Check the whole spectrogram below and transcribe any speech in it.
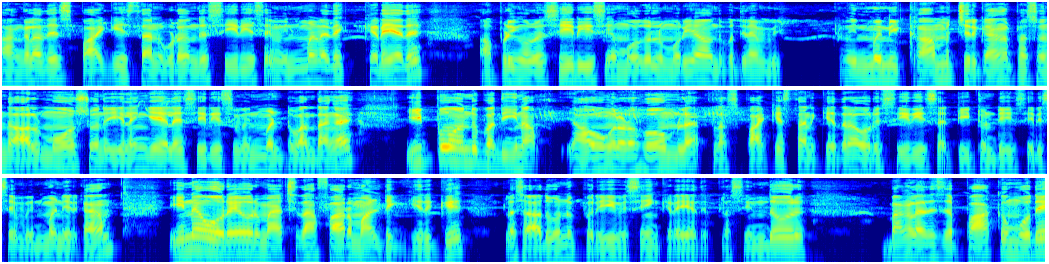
பங்களாதேஷ் பாகிஸ்தான் கூட வந்து சீரீஸை வின் பண்ணதே கிடையாது. அப்படிங்கிற ஒரு சீரீஸையும் முதல் முறையாக வந்து பார்த்திங்கன்னா வின் பண்ணி காமிச்சிருக்காங்க. ப்ளஸ் வந்து ஆல்மோஸ்ட் வந்து இலங்கையிலே சீரீஸ் வின் பண்ணிட்டு வந்தாங்க. இப்போ வந்து பார்த்திங்கன்னா அவங்களோட ஹோமில் ப்ளஸ் பாகிஸ்தானுக்கு எதிராக ஒரு சீரீஸை டி ட்வெண்ட்டி சீரீஸை வின் பண்ணியிருக்காங்க இன்னும் ஒரே ஒரு மேட்ச் தான் ஃபார்மாலிட்டிக்கு இருக்குது ப்ளஸ் அது ஒன்றும் பெரிய விஷயம் கிடையாது. ப்ளஸ் இந்த ஒரு பங்களாதேஷை பார்க்கும்போதே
